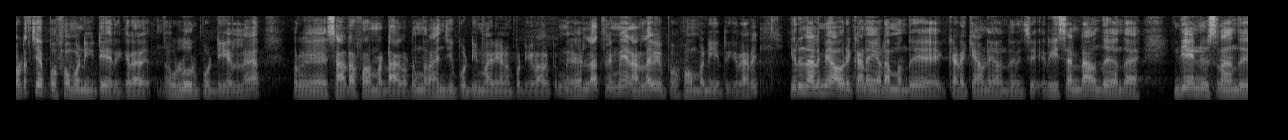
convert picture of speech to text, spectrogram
தொடர்ச்சியாக பெர்ஃபார்ம் பண்ணிக்கிட்டே இருக்கிறார். உள்ளூர் போட்டிகளில் ஒரு சாட்டா ஃபார்மேட் ஆகட்டும் ரஞ்சி போட்டி மாதிரியான போட்டிகளாகட்டும் எல்லாத்துலேயுமே நல்லாவே பெர்ஃபார்ம் பண்ணிகிட்டு இருக்கிறாரு. இருந்தாலுமே அவருக்கான இடம் வந்து கிடைக்காமலே வந்துருச்சு. ரீசெண்டாக வந்து அந்த India New Zealand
